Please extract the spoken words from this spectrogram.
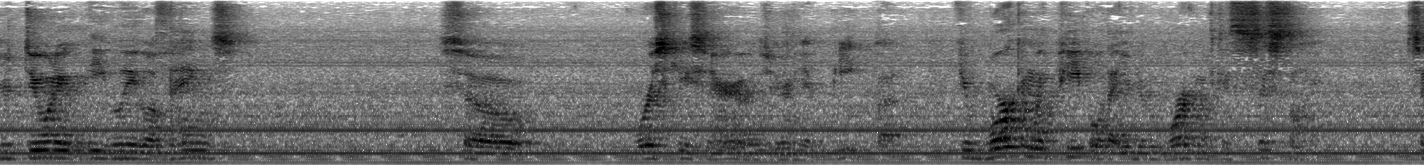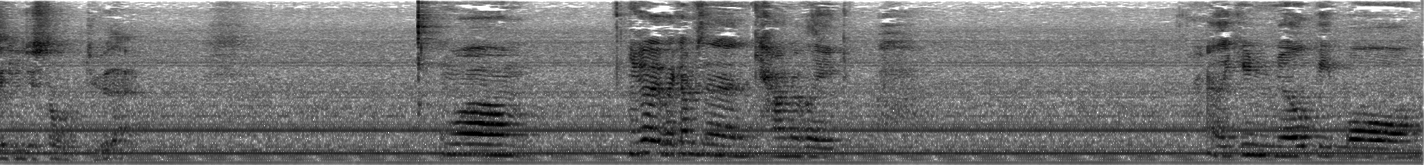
you're doing illegal things. So, worst case scenario is you're gonna get beat. But if you're working with people that you've been working with consistently, it's like you just don't do that. Well, you know, like that comes in an account of like, like you know people.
